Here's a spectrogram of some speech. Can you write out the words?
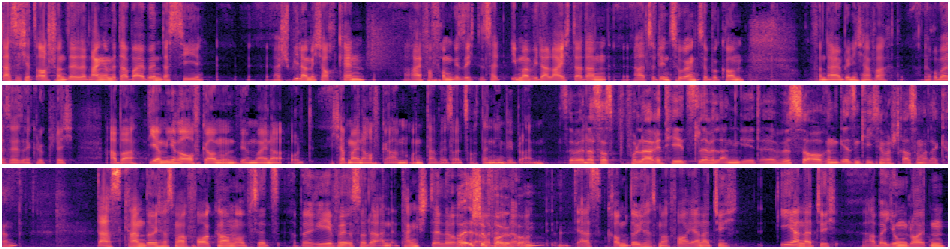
dass ich jetzt auch schon sehr, sehr lange mit dabei bin, dass die äh, Spieler mich auch kennen. Einfach vom Gesicht ist halt immer wieder leichter, dann also den Zugang zu bekommen. Von daher bin ich einfach darüber sehr, sehr glücklich. Aber die haben ihre Aufgaben und wir meine und ich habe meine Aufgaben und dabei soll es auch dann irgendwie bleiben. So, wenn das das Popularitätslevel angeht, äh, wirst du auch in Gelsenkirchen auf der Straße mal erkannt? Das kann durchaus mal vorkommen, ob es jetzt bei Rewe ist oder an der Tankstelle. Aber oder, ist schon oder, vorgekommen? Oder, das kommt durchaus mal vor. Ja, natürlich, eher natürlich aber jungen Leuten.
